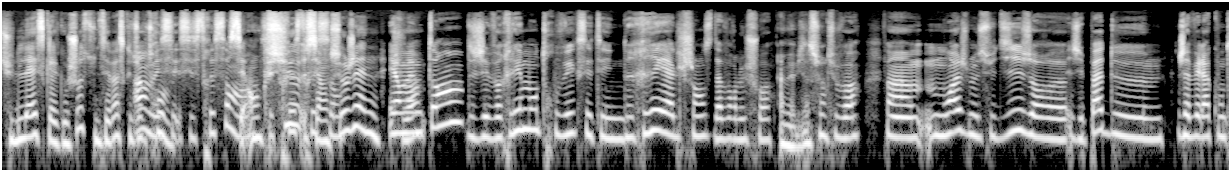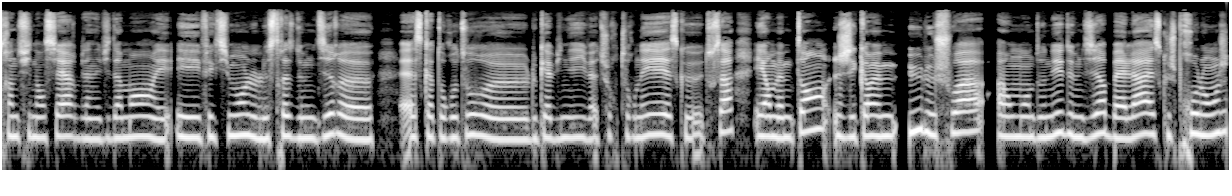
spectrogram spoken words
tu laisses quelque chose, tu ne sais pas ce que tu Ah, retrouves. c'est stressant. C'est hein. anxieux, c'est anxiogène. Et en vois. même temps, j'ai vraiment trouvé que c'était une réelle chance d'avoir le choix. Ah, mais bien sûr. Tu vois? Enfin, moi, je me suis dit, genre, euh, j'ai pas de. J'avais la contrainte financière, bien évidemment, et, et effectivement, le, le stress de me dire, euh, est-ce qu'à ton retour, euh, le cabinet, il va toujours tourner Est-ce que tout ça? Et en même temps, j'ai quand même eu le choix, à un moment donné, de me dire, ben là, est-ce que je prolonge?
